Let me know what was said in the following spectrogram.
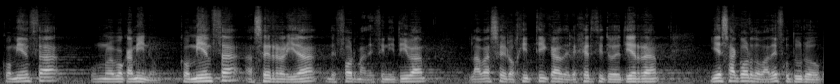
comienza un nuevo camino. Comienza a ser realidad de forma definitiva la base logística del Ejército de Tierra y esa Córdoba de futuro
